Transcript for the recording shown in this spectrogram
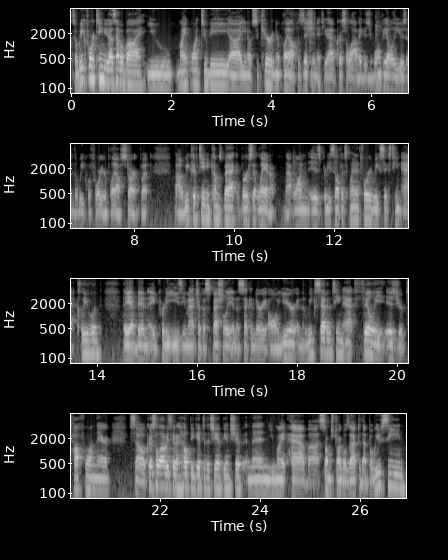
So, week 14, he does have a bye. You might want to be, uh, you know, secure in your playoff position if you have Chris Olave, because you won't be able to use him the week before your playoffs start. But uh, week 15, he comes back versus Atlanta. That one is pretty self-explanatory. Week 16 at Cleveland, they have been a pretty easy matchup, especially in the secondary all year. And then week 17 at Philly is your tough one there. So Chris Olave is going to help you get to the championship, and then you might have uh, some struggles after that. But we've seen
